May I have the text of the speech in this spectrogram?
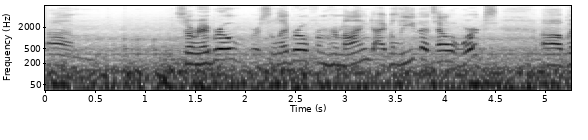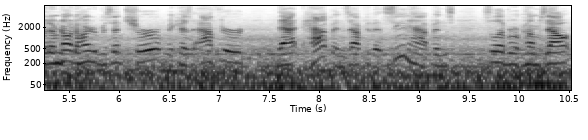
um, Cerebro or Celebro from her mind. I believe that's how it works, uh, but I'm not 100% sure because after that happens, after that scene happens, Celebro comes out.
